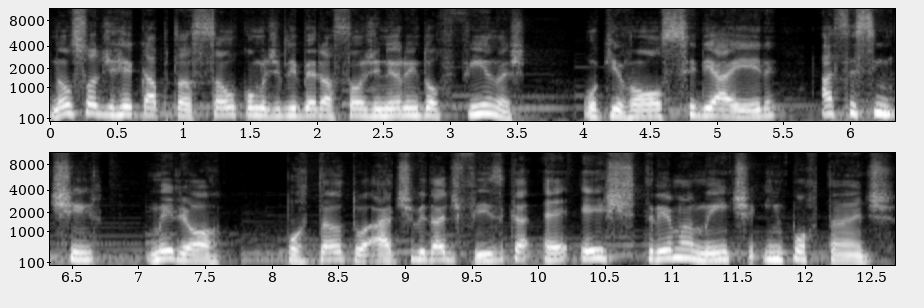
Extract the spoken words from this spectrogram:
não só de recaptação como de liberação de neuroendorfinas, o que vão auxiliar ele a se sentir melhor. Portanto, a atividade física é extremamente importante.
